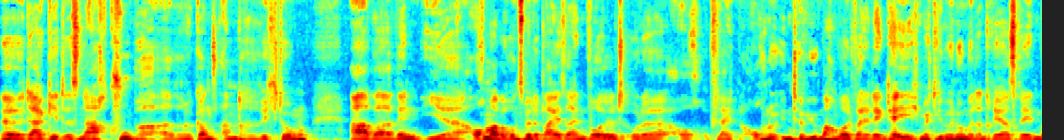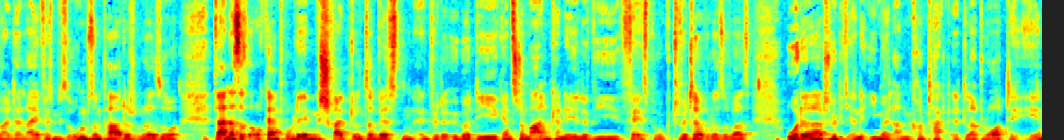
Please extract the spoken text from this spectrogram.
Äh, da geht es nach Kuba, also eine ganz andere Richtung. Aber wenn ihr auch mal bei uns mit dabei sein wollt oder auch vielleicht auch nur Interview machen wollt, weil ihr denkt, hey, ich möchte lieber nur mit Andreas reden, weil der Live ist mir so unsympathisch oder so, dann ist das auch kein Problem. Schreibt uns am besten entweder über die ganz normalen Kanäle wie Facebook, Twitter oder sowas oder natürlich eine E-Mail an kontakt.labroad.de.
